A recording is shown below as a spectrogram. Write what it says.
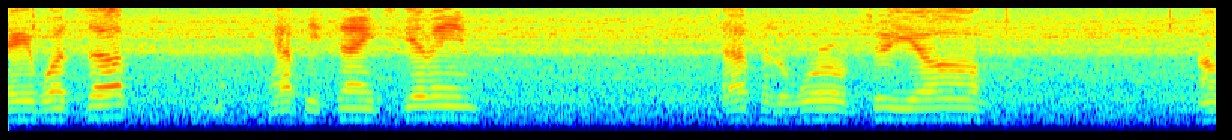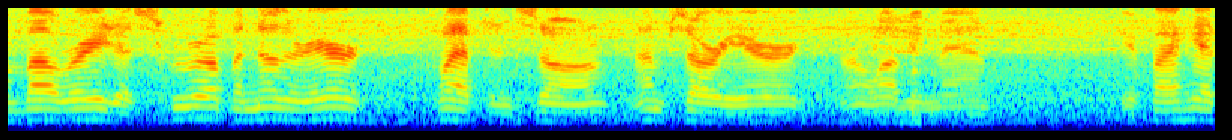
Hey, what's up? Happy Thanksgiving. Top of the world to y'all. I'm about ready to screw up another Eric Clapton song. I'm sorry, Eric. I love you, man. If I had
